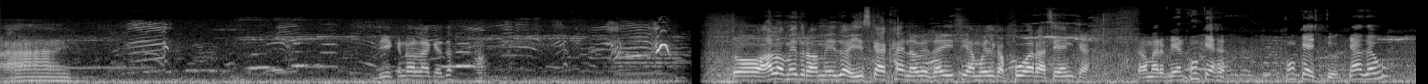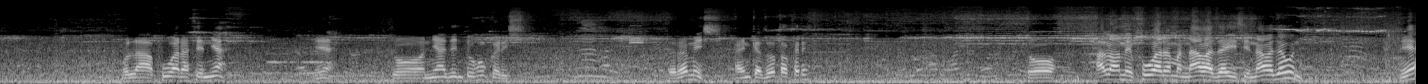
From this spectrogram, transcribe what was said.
આય. બીક ન લાગે તો? તો હાલો મિત્રો, અમે જો હિસકા ખાઈને હવે જઈએ છીએ. આમ ઓલકા ફુવારા છે એનકા. તમારે બેન શું કહે? શું કહેશ તું? ક્યાં જવું? ઓલા ફુવારા છે ત્યાં હે? તો ત્યાં જઈને તું શું કરીશ? રમીશ? એનકા જોતો ખરી? તો હાલો, અમે ફુવારામાં નાવા જઈએ છીએ. નાવા જવું ને? હે?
